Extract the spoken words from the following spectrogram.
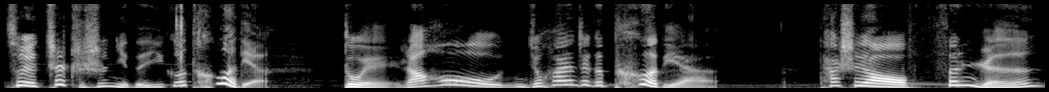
所以这只是你的一个特点。对，然后你就发现这个特点，它是要分人、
